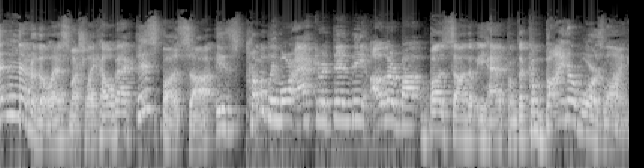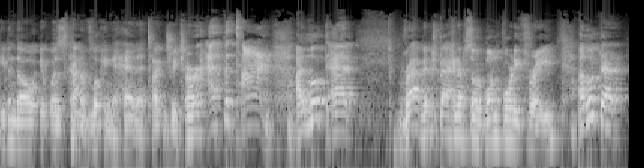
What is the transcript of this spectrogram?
And nevertheless, much like Howlback, this buzzsaw is probably more accurate than the other bu buzzsaw that we had from the Combiner Wars line, even though it was kind of looking ahead at Titan's Return at the time. I looked at Ravage back in episode 143. I looked at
